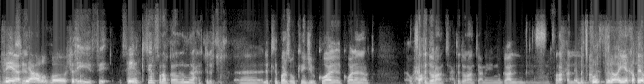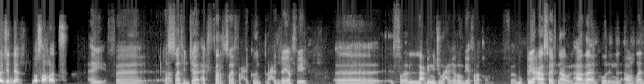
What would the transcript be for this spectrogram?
في في عرض آه، شو اسمه؟ اي في في كثير فرق راح تختلف آه، الكليبرز ممكن يجيب كواي كواي لينارد وحتى صح. دورانت حتى دورانت يعني إنه قال الفرق ال- بتكون ثنائية خطيرة جدا لو صارت. اي فالصيف الجاي أكثر صيف راح يكون راح يتغير فيه آه، اللاعبين النجوم راح يغيرون بيه فرقهم. فمقبلين على صيف نار هذا أقول إن الأفضل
